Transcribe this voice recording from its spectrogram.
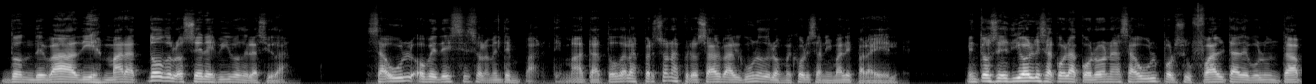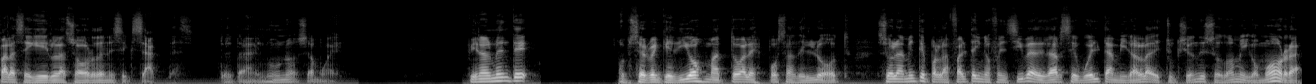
donde va a diezmar a todos los seres vivos de la ciudad. Saúl obedece solamente en parte, mata a todas las personas, pero salva a algunos de los mejores animales para él. Entonces Dios le sacó la corona a Saúl por su falta de voluntad para seguir las órdenes exactas. Esto está en 1 Samuel. Finalmente, observen que Dios mató a la esposa de Lot solamente por la falta inofensiva de darse vuelta a mirar la destrucción de Sodoma y Gomorra,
